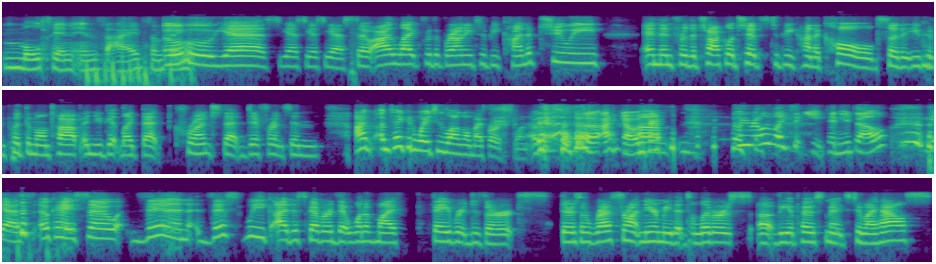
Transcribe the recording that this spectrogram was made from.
molten inside something. Oh yes, yes, yes, yes. So I like for the brownie to be kind of chewy and then for the chocolate chips to be kind of cold so that you can put them on top and you get like that crunch that difference in i'm, I'm taking way too long on my first one okay i know um, we really like to eat can you tell yes okay so then this week i discovered that one of my favorite desserts. There's a restaurant near me that delivers uh, via Postmates to my house,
